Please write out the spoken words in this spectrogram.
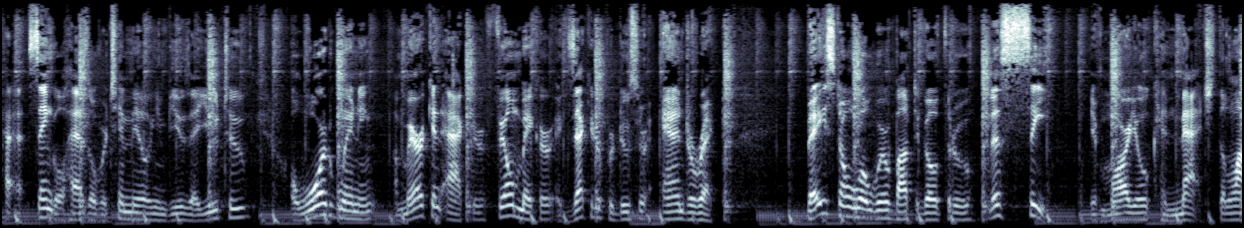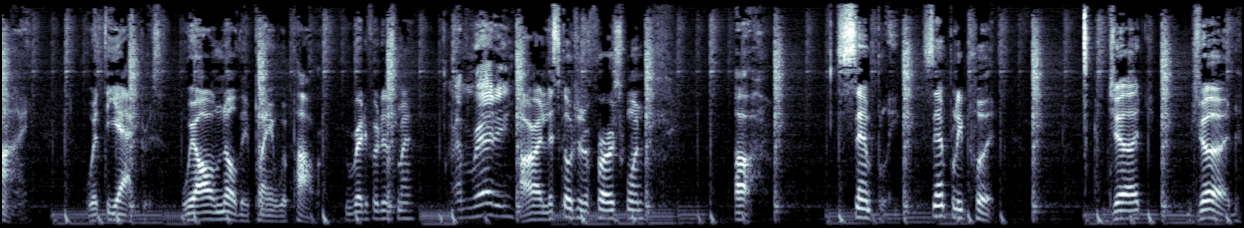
ha, single has over 10 million views at YouTube. Award winning American actor, filmmaker, executive producer, and director. Based on what we're about to go through, let's see if Mario can match the line with the actress. We all know they're playing with power. You ready for this, man? I'm ready. All right, let's go to the first one. Uh, simply, simply put, Judge Judd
